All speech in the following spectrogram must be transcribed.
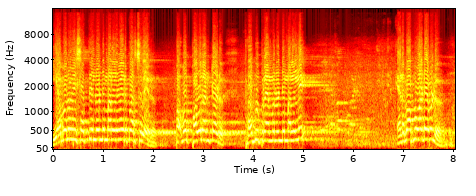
ఎవరు ఈ సత్యం నుండి మనల్ని వేరుపరచలేరు? పవ పౌలు అంటాడు ప్రభు ప్రేమ నుండి మనల్ని ఎడబాపు వాడేవాడు.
